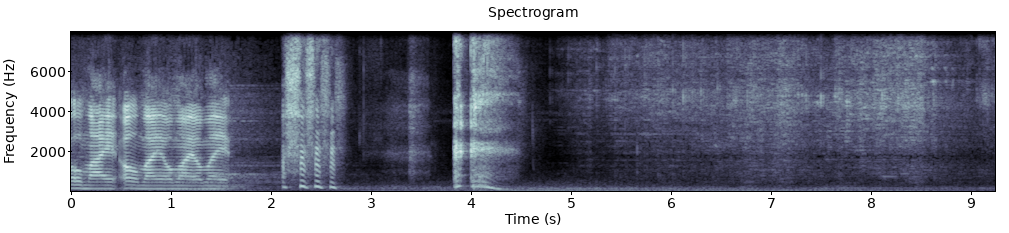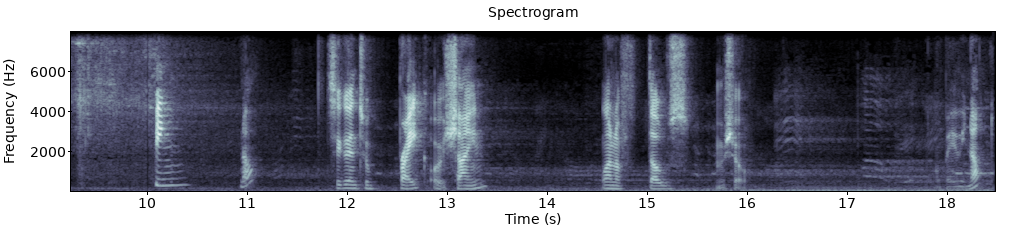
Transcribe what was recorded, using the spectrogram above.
Oh my, oh my, oh my, oh my. Bing. No? Is it going to break or shine? One of those, I'm sure. Or maybe not.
